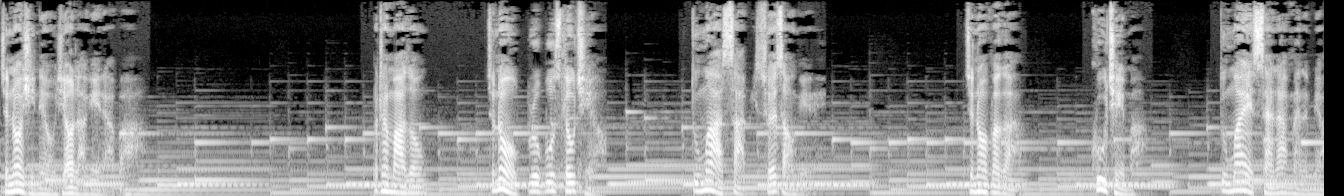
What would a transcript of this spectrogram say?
ကျွန်တော်ရှင်ထဲကိုရောက်လာခဲ့တာပါပထမဆုံးကျွန်တော်ကို propose လုပ်ချင်အောင်သူမကစပြီးဆွဲဆောင်ခဲ့တယ်ကျွန်တော်ဘက်ကခုအချိန်မှာသူမရဲ့ဆန္ဒမှန်သမျှ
